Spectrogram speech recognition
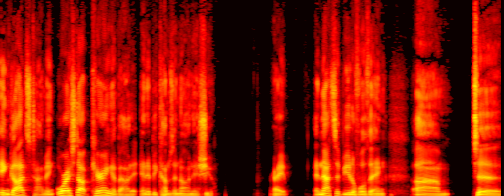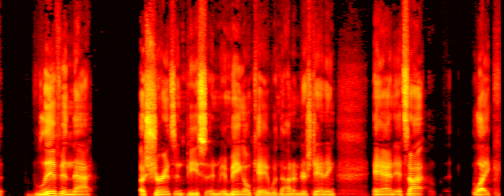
in God's timing, or I stop caring about it and it becomes a non issue, right? And that's a beautiful thing um, to live in that assurance and peace and, and being okay with not understanding. And it's not like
